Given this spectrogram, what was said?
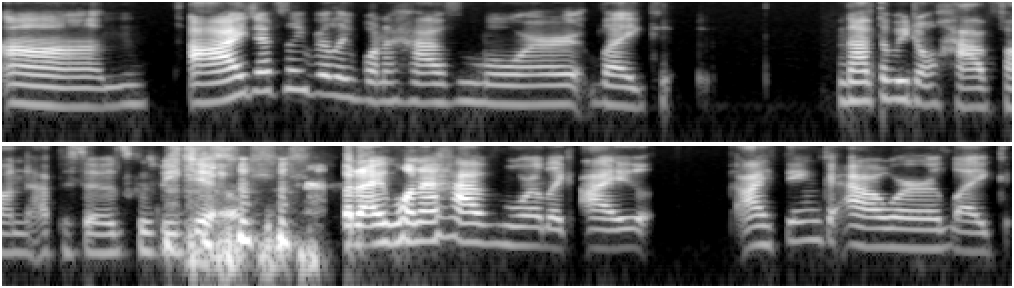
Um, I definitely really want to have more like, not that we don't have fun episodes because we do, but I want to have more like I I think our like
